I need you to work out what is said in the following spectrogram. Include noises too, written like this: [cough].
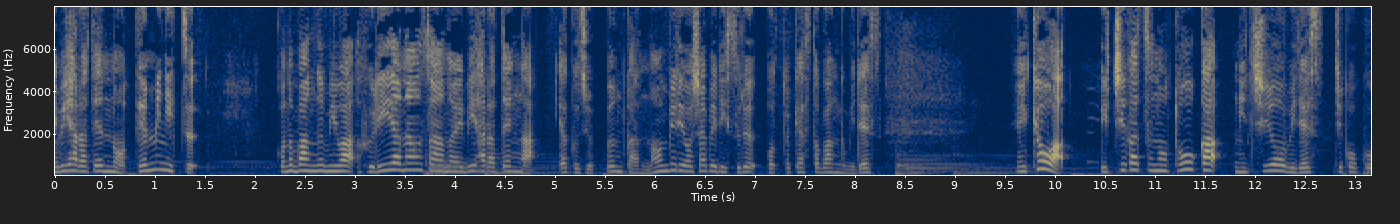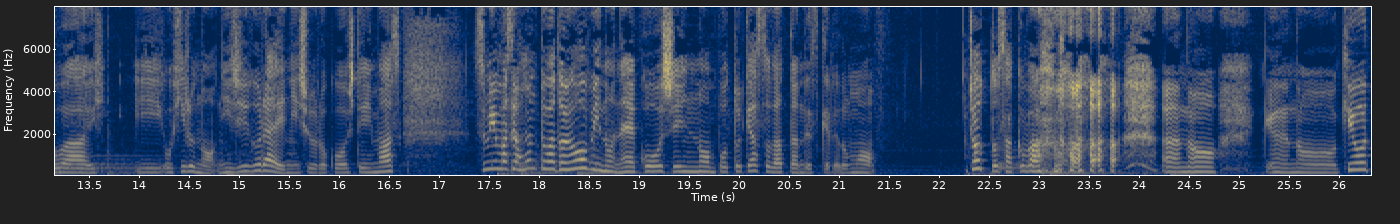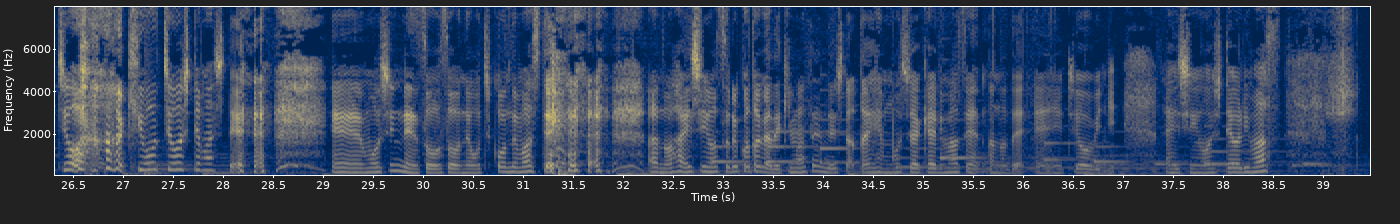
海老原天の10ミニッツ。この番組はフリーアナウンサーの海老原天が約10分間のんびりおしゃべりするポッドキャスト番組です。え今日は1月の10日日曜日です。時刻はお昼の2時ぐらいに収録をしています。すみません。本当は土曜日のね更新のポッドキャストだったんですけれどもちょっと昨晩は [laughs] あの、あの、気落ちを [laughs] 気落ちをしてましてえー、もう新年早々ね、落ち込んでまして [laughs] あの、配信をすることができませんでした。大変申し訳ありません。なので、えー、日曜日に配信をしております。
